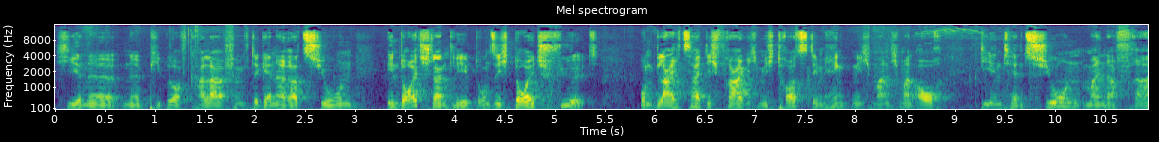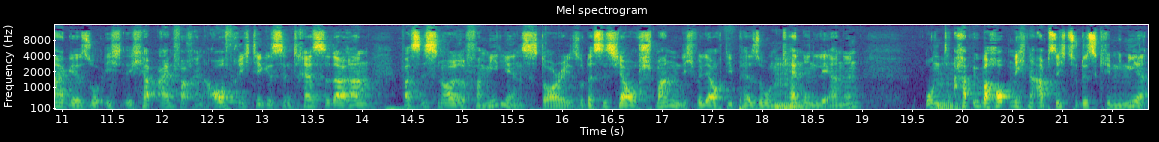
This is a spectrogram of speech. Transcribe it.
hier eine, eine People of Color fünfte Generation in Deutschland lebt und sich deutsch fühlt. Und gleichzeitig frage ich mich trotzdem, hängt nicht manchmal auch die Intention meiner Frage, so ich, ich habe einfach ein aufrichtiges Interesse daran, was ist denn eure Familienstory? So, das ist ja auch spannend, ich will ja auch die Person mhm. kennenlernen und mhm. habe überhaupt nicht eine Absicht zu diskriminieren.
